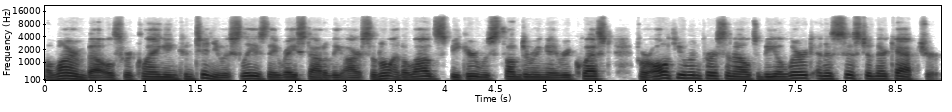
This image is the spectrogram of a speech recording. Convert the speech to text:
Alarm bells were clanging continuously as they raced out of the arsenal, and a loudspeaker was thundering a request for all human personnel to be alert and assist in their capture.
